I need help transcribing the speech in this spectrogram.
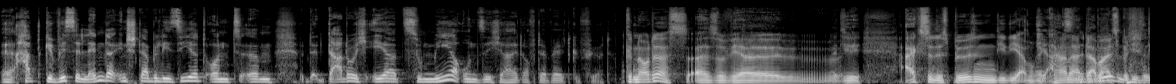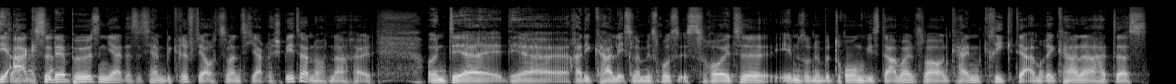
äh, hat gewisse Länder instabilisiert und ähm, dadurch eher zu mehr Unsicherheit auf der Welt geführt. Genau das. Also wir die Achse des Bösen, die die Amerikaner die damals Bösen, die Achse der Bösen, ja, das ist ja ein Begriff, der auch 20 Jahre später noch nachhalt. Und der der radikale Islamismus ist heute ebenso eine Bedrohung, wie es damals war und kein Krieg der Amerikaner hat da das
